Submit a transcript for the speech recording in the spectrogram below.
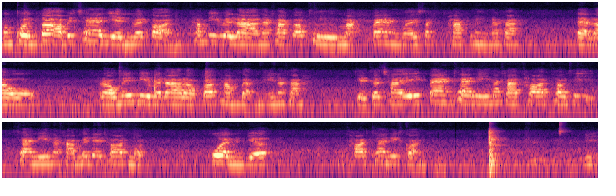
บางคนก็เอาไปแช่เย็นไว้ก่อน ถ้ามีเวลานะคะ ก็คือหมักแป้งไว้สักพักหนึ่งนะคะ แต่เราเราไม่มีเวลาเราก็ทำแบบนี้นะคะ เก๋จะใช้แป้งแค่นี้นะคะ ทอดเท่าที่แค่นี้นะคะ ไม่ได้ทอดหมด กล้วยมันเยอะ ทอดแค่นี้ก่อน นี่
